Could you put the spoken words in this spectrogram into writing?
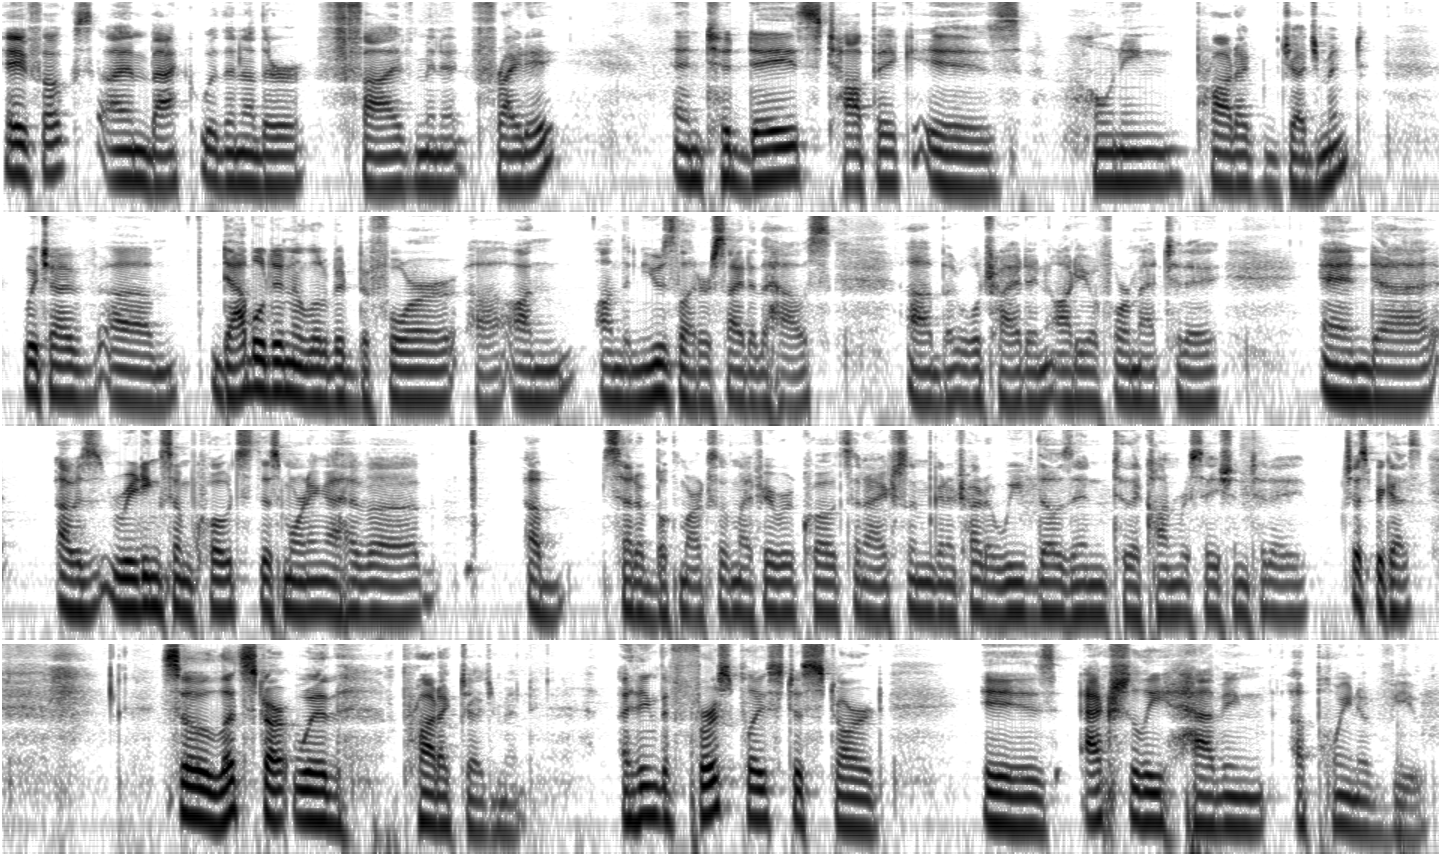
Hey, folks, I am back with another five minute Friday. And today's topic is honing product judgment, which I've um, dabbled in a little bit before uh, on, on the newsletter side of the house, uh, but we'll try it in audio format today. And uh, I was reading some quotes this morning. I have a, a set of bookmarks of my favorite quotes, and I actually am going to try to weave those into the conversation today, just because. So let's start with product judgment. I think the first place to start is actually having a point of view.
